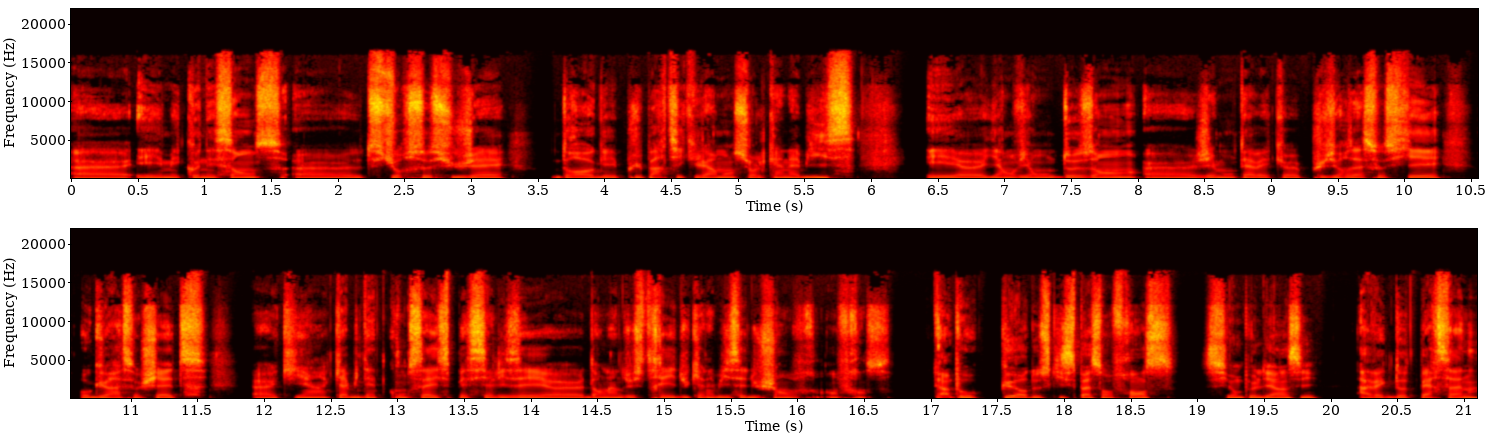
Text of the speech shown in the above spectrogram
et mes connaissances euh, sur ce sujet drogue et plus particulièrement sur le cannabis. Et euh, il y a environ deux ans, euh, j'ai monté avec euh, plusieurs associés, Augur Associates, euh, qui est un cabinet de conseil spécialisé euh, dans l'industrie du cannabis et du chanvre en France. Tu es un peu au cœur de ce qui se passe en France, si on peut le dire ainsi. Avec d'autres personnes,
